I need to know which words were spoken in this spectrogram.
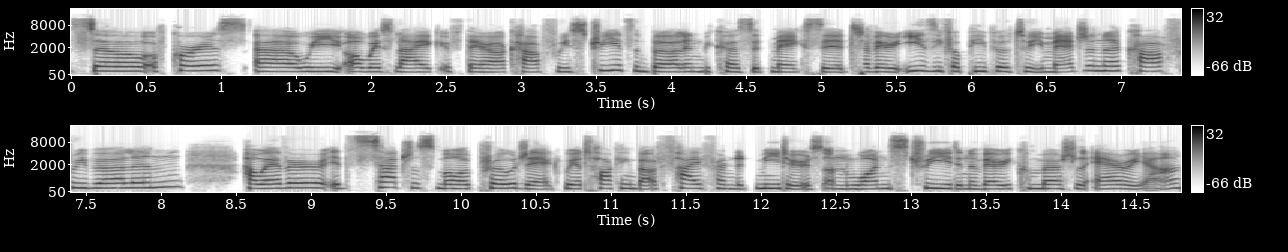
So, of course, uh, we always like if there are car free streets in Berlin because it makes it very easy for people to imagine a car free Berlin. However, it's such a small project. We are talking about 500 meters on one street in a very commercial area.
